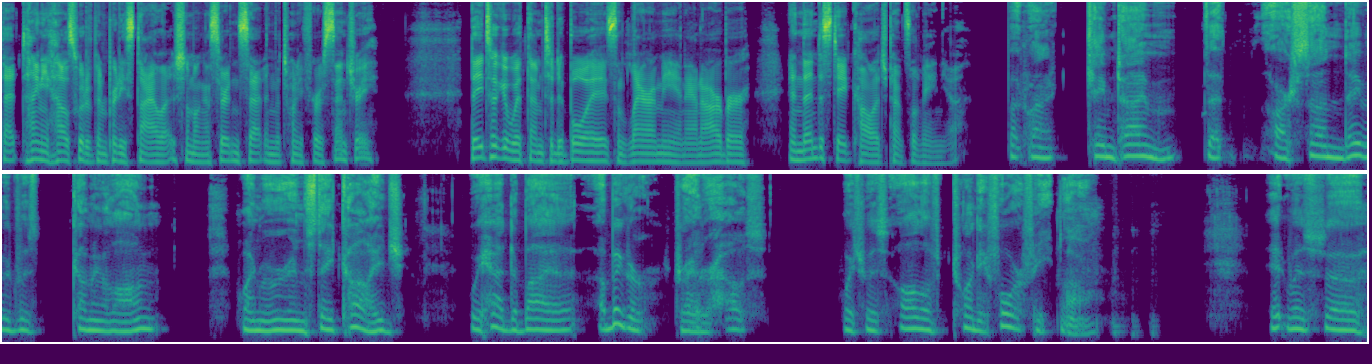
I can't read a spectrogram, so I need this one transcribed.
That tiny house would have been pretty stylish among a certain set in the 21st century. They took it with them to Dubois and Laramie and Ann Arbor, and then to State College, Pennsylvania. But when it came time that our son David was coming along, when we were in state college, we had to buy a, a bigger trailer house, which was all of 24 feet long. It was uh,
